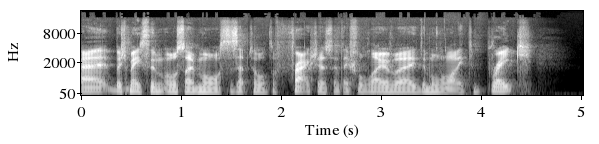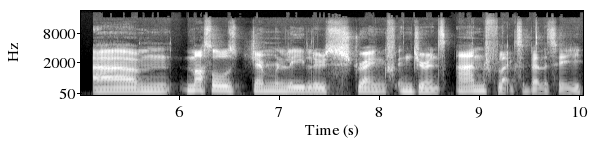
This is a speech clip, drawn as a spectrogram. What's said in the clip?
uh, which makes them also more susceptible to fractures. So if they fall over, they're more likely to break. Um, muscles generally lose strength, endurance, and flexibility,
